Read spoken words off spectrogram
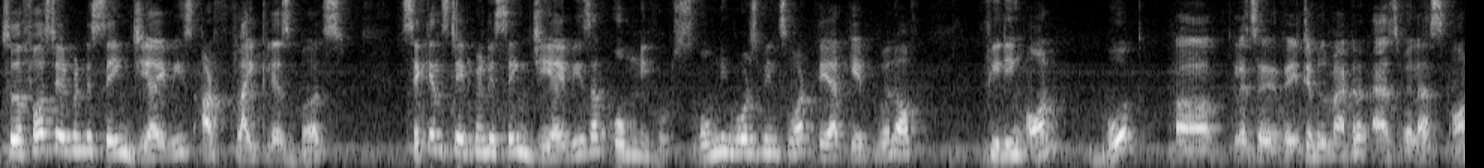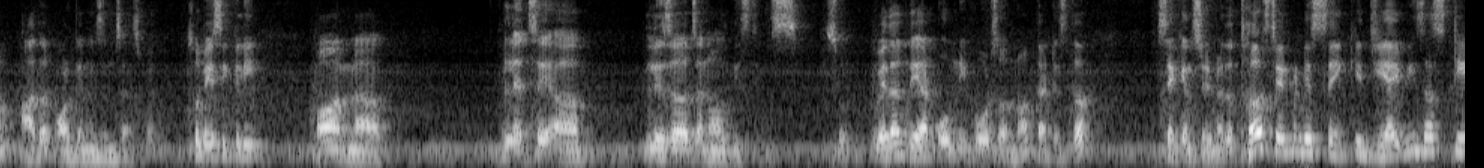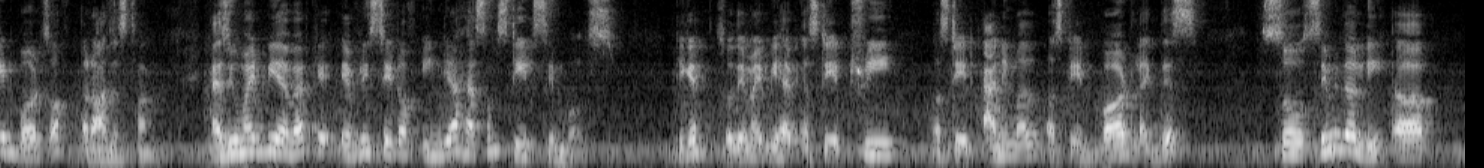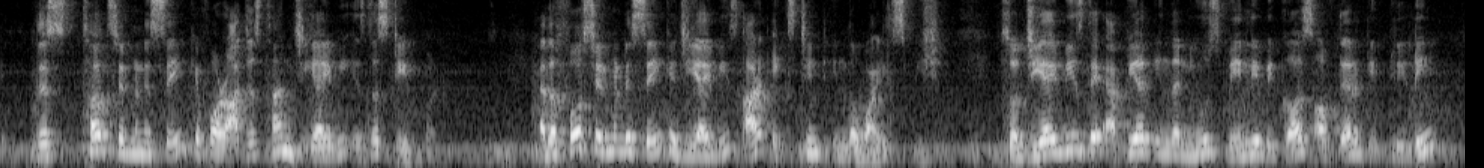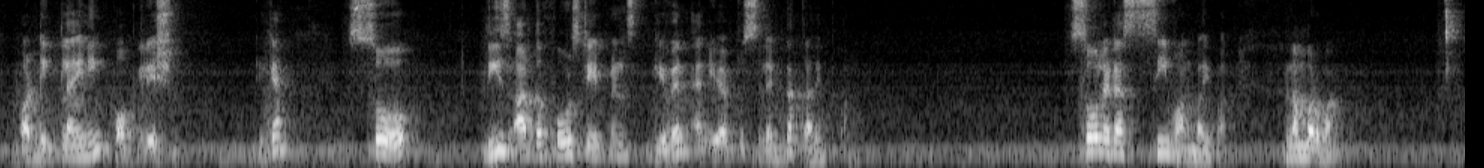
So the first statement is saying GIBs are flightless birds. Second statement is saying GIBs are omnivores. Omnivores means what? They are capable of feeding on both uh, let's say vegetable matter as well as on other organisms as well. So basically on uh, let's say uh, lizards and all these things. So whether they are omnivores or not, that is the second statement. The third statement is saying that GIBs are state birds of Rajasthan. As you might be aware, every state of India has some state symbols. Okay? So they might be having a state tree, a state animal, a state bird like this. So similarly, uh, this third statement is saying that for Rajasthan, GIB is the state bird. And the fourth statement is saying that GIBs are extinct in the wild species. So GIBs they appear in the news mainly because of their depleting or declining population okay so these are the four statements given and you have to select the correct one so let us see one by one number one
